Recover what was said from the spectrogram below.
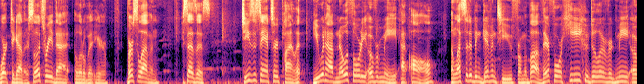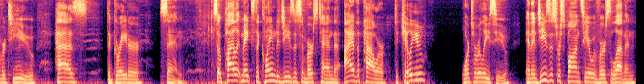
work together? So let's read that a little bit here. Verse 11, he says this Jesus answered Pilate, You would have no authority over me at all unless it had been given to you from above. Therefore, he who delivered me over to you has the greater sin. So Pilate makes the claim to Jesus in verse 10 that I have the power to kill you or to release you. And then Jesus responds here with verse 11.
